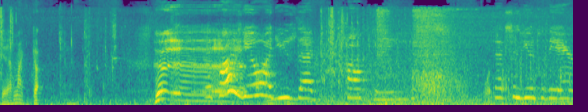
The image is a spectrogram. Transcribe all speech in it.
Get out of my god. If I was you, I'd use that top thing What? that sends you into the air.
